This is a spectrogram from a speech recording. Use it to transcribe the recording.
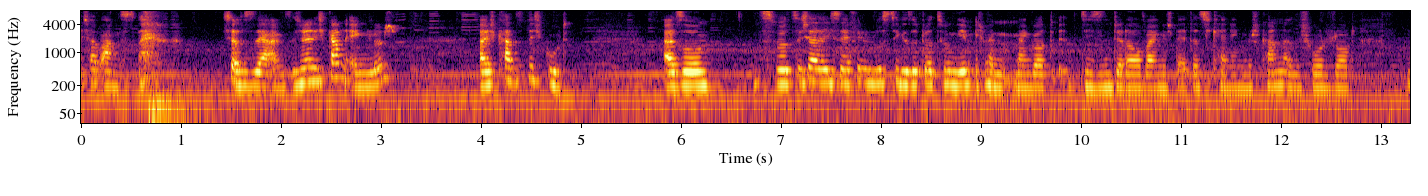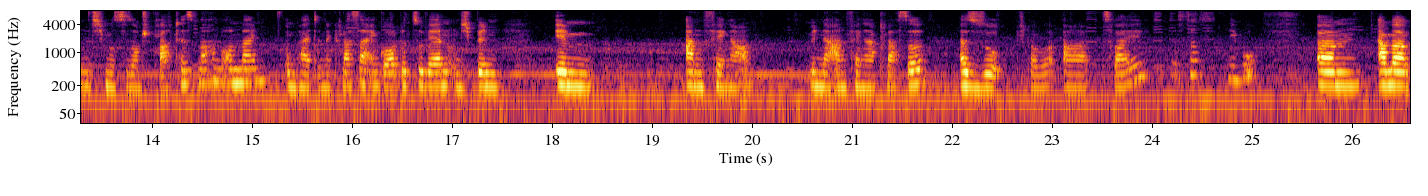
ich hab Angst. ich habe sehr Angst. Ich meine, ich kann Englisch, aber ich kann es nicht gut. Also es wird sicherlich sehr viele lustige Situationen geben. Ich meine, mein Gott, die sind ja darauf eingestellt, dass ich kein Englisch kann. Also ich wurde dort, ich musste so einen Sprachtest machen online, um halt in eine Klasse eingeordnet zu werden. Und ich bin im Anfänger, in der Anfängerklasse. Also so, ich glaube A2 ist das Niveau. Ähm, aber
